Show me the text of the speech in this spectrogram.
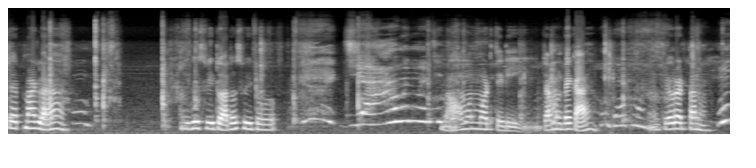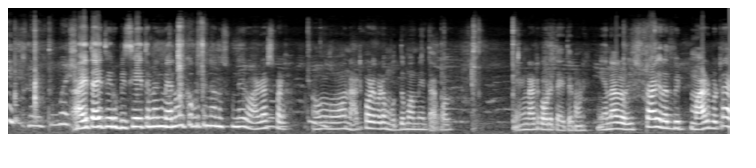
ಚರ್ಪ್ ಮಾಡಲಾ? ಇದು ಸ್ವೀಟು ಅದು ಸ್ವೀಟು. ಜಾಮೂನ್ ಮಾಡ್ತೀನಿ. ಜಾಮೂನ್ ಮಾಡ್ತೀರಿ. ಜಾಮೂನ್ ಬೇಕಾ? ನಾನು ನನ್ನ ಫೇವ್ರೇಟ್ ತಾನು ಆಯ್ತಾಯ್ತು ಇರು ಬಿಸಿ ಆಯ್ತು. ಮೇಲೆ ಮೇಲೆ ಉಳ್ಕೊಬಿಡ್ತೀನಿ ನಾನು ಸುಮ್ಮನೆ ಇರು ಆಡಾಡ್ಸ್ಬೇಡ ಓ ನಾಟಕ ಹೊಡಿಬೇಡ ಮುದ್ದು ಮಮ್ಮಿ ಅಂತ. ಹೋಗು ಹೆಂಗೆ ನಾಟಕ ಹೊಡಿತೈತೆ ನೋಡಿ. ಏನಾದ್ರು ಇಷ್ಟ ಆಗಿರೋದು ಬಿಟ್ಟು ಮಾಡಿಬಿಟ್ರೆ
